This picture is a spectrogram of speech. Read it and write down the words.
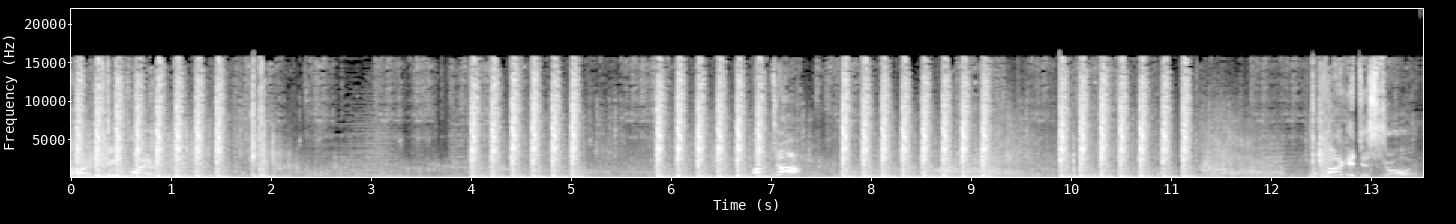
Good! Keep firing! Up top! Target destroyed!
